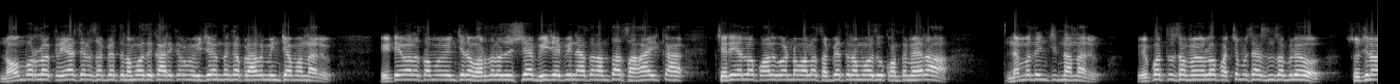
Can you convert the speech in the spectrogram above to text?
నవంబర్లో క్రియాశీల సభ్యత్వ నమోదు కార్యక్రమం విజయవంతంగా ప్రారంభించామన్నారు. ఇటీవల సంభవించిన వరదల దృష్ట్యా బీజేపీ నేతలంతా సహాయక చర్యల్లో పాల్గొనడం వల్ల సభ్యత్వ నమోదు కొంతమేర నెమ్మదించిందన్నారు. విపత్తు సమయంలో పశ్చిమ శాసనసభ్యులు సుజనా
